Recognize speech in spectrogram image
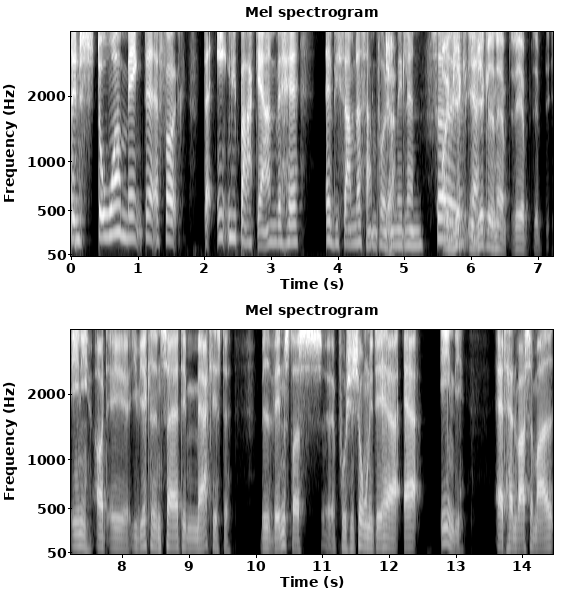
den store mængde af folk, der egentlig bare gerne vil have, at vi samler samfundet ja. med et eller andet. Så, og i, virke, ja. i virkeligheden er det er jeg enig, og øh, i virkeligheden så er det mærkeligste ved Venstres øh, position i det her, er egentlig, at han var så meget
